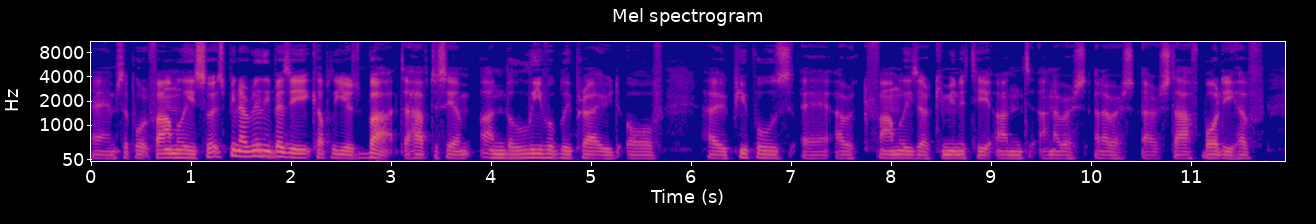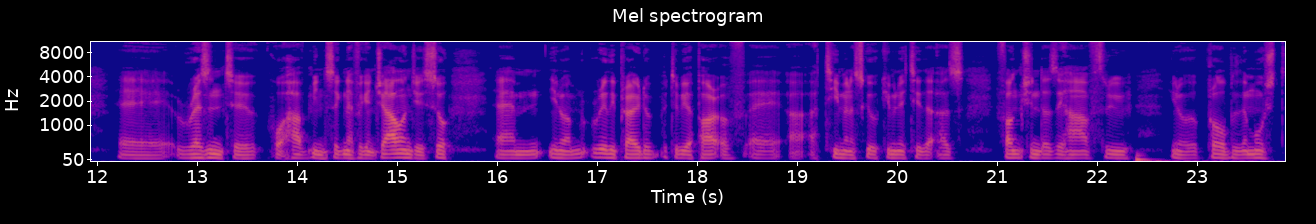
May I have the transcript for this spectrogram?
um, support families. So it's been a really busy couple of years. But I have to say, I'm unbelievably proud of how pupils, uh, our families, our community, and and our and our our staff body have uh, risen to what have been significant challenges. So, um, you know, I'm really proud of, to be a part of uh, a, a team and a school community that has functioned as they have through, you know, probably the most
